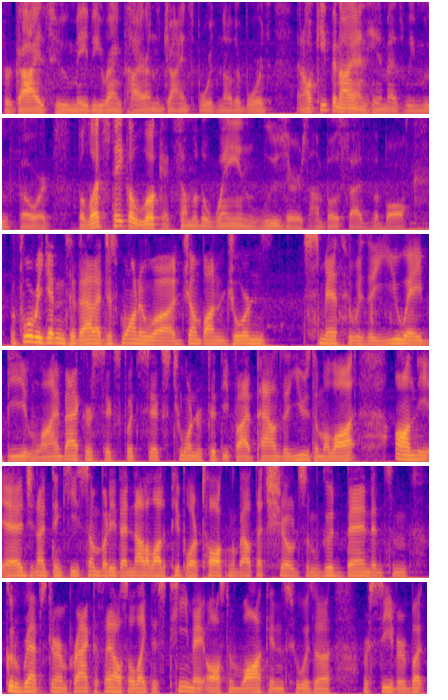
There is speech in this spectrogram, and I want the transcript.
for guys who may be ranked higher on the Giants board than other boards, and I'll keep an eye on him as we move forward. But let's take a look at some of the weigh-in losers on both sides of the ball. Before we get into that, I just want to uh, jump on Jordan's Smith, who was the UAB linebacker, six foot six, 255 pounds. They used him a lot on the edge, and I think he's somebody that not a lot of people are talking about that showed some good bend and some good reps during practice. I also like this teammate, Austin Watkins, who was a receiver. But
